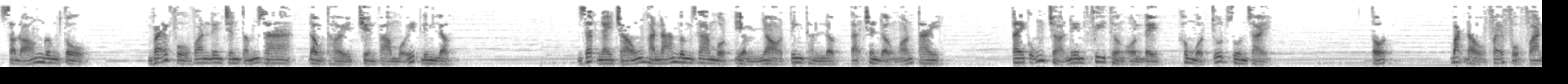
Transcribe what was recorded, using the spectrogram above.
sau đó ngưng tụ, vẽ phù văn lên trên tấm da, đồng thời truyền vào một ít linh lực. Rất nhanh chóng, hắn đã ngưng ra một điểm nhỏ tinh thần lực tại trên đầu ngón tay. Tay cũng trở nên phi thường ổn định, không một chút run rẩy. Tốt, bắt đầu vẽ phù văn.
